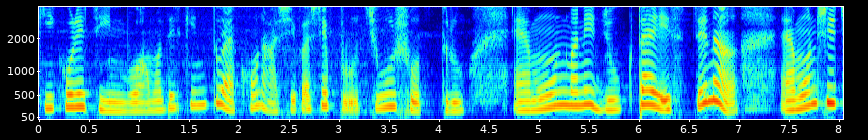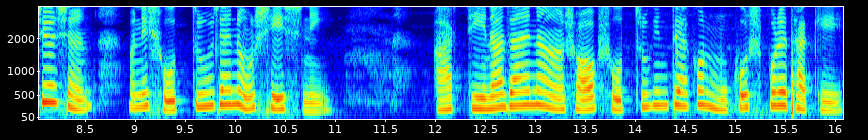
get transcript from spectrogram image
কি করে চিনব? আমাদের কিন্তু এখন আশেপাশে প্রচুর শত্রু। এমন মানে যুগটা এসছে না, এমন সিচুয়েশন মানে শত্রু যেন শেষ নেই। আর চেনা যায় না, সব শত্রু কিন্তু এখন মুখোশ পরে থাকে।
